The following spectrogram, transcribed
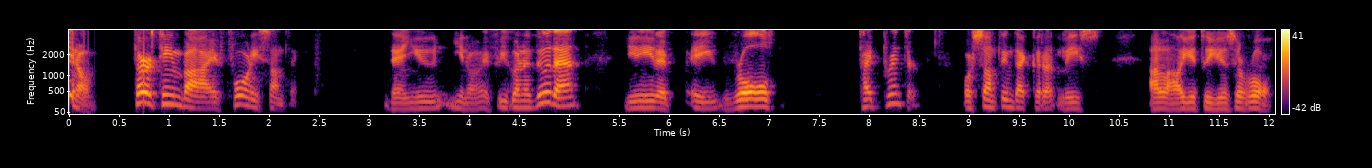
You know, 13 by 40 something. Then you, you know, if you're going to do that, you need a, a roll type printer or something that could at least allow you to use a roll.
